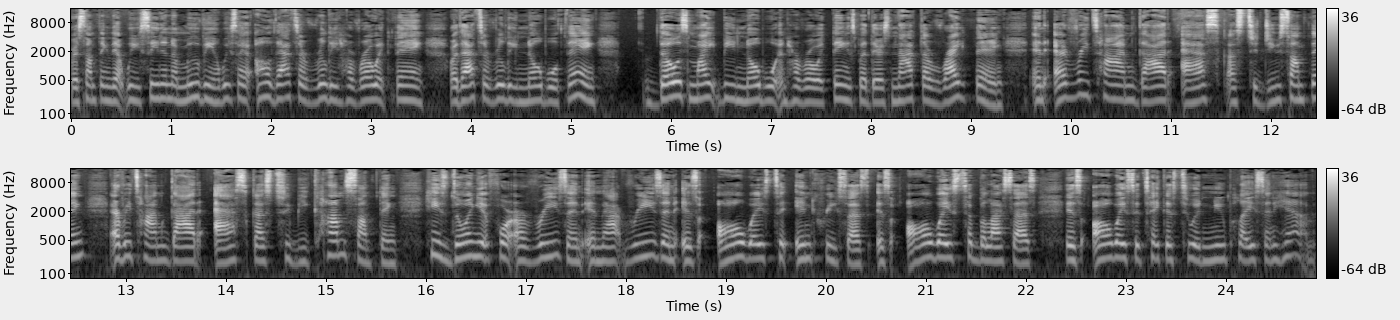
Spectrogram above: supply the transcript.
or something that we've seen in a movie and we say, oh, that's a really heroic thing or that's a really noble thing those might be noble and heroic things, but there's not the right thing. And every time God asks us to do something, every time God asks us to become something, He's doing it for a reason. And that reason is always to increase us, is always to bless us, is always to take us to a new place in Him.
